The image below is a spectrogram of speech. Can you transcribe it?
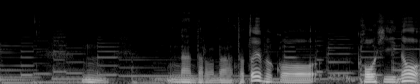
うんなんだろうな例えばこうコーヒーの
